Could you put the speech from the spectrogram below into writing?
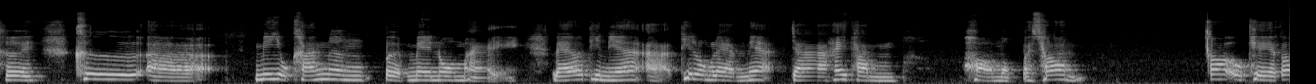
เคย คืออ่ามีอยู่ครั้งหนึ่งเปิดเมนูใหม่ แล้วทีเนี้ยที่โรงแรมเนี่ยจะให้ทำห่อหมกปลาช่อน ก็โอเคก็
